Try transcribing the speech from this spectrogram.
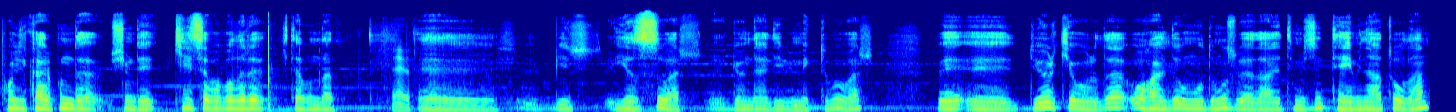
Polikarp'ın da şimdi Kilise Babaları kitabından Evet, e, bir yazısı var, e, gönderdiği bir mektubu var ve e, diyor ki orada o halde umudumuz ve adaletimizin teminatı olan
